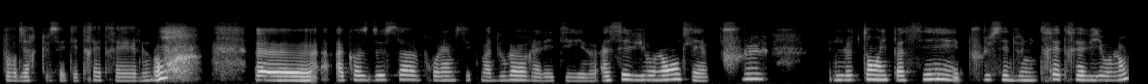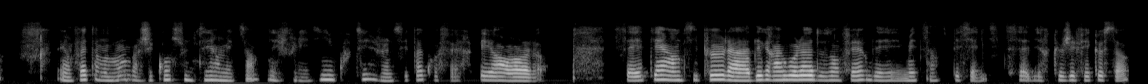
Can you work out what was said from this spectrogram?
pour dire que c'était très très long. Euh, à cause de ça, le problème c'est que ma douleur, elle était euh, assez violente. Et plus le temps est passé, et plus c'est devenu très très violent. Et en fait, à un moment, bah, j'ai consulté un médecin et je lui ai dit, écoutez, je ne sais pas quoi faire. Et alors là, Ça a été un petit peu la dégringolade aux enfers des médecins spécialistes. C'est-à-dire que j'ai fait que ça.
